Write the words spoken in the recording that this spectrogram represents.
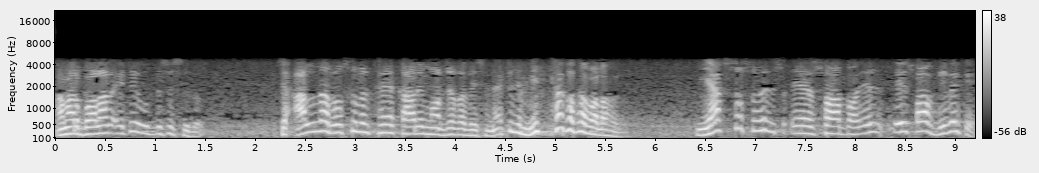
আমার বলার এটাই উদ্দেশ্য ছিল যে, আল্লাহ রসুলের থেকে কারে মর্যাদা বেশি না। একটু যে মিথ্যা কথা বলা হলো। একশো সব এই সব দিবে কে?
